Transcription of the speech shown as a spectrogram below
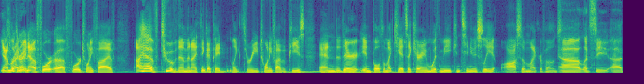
yeah, I'm looking right, right now four uh, four twenty five. I have two of them, and I think I paid like three twenty five a piece, and they're in both of my kits. I carry them with me continuously. Awesome microphones. Uh, let's see. Uh,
